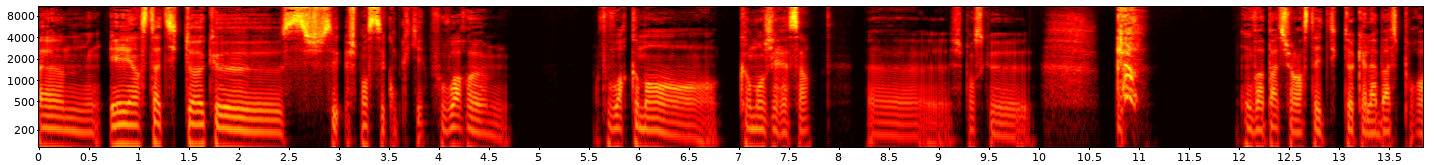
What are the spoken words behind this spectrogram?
et Insta, TikTok, je pense que c'est compliqué. Faut voir, faut voir comment comment gérer ça. je pense que on va pas sur Insta et TikTok à la base pour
